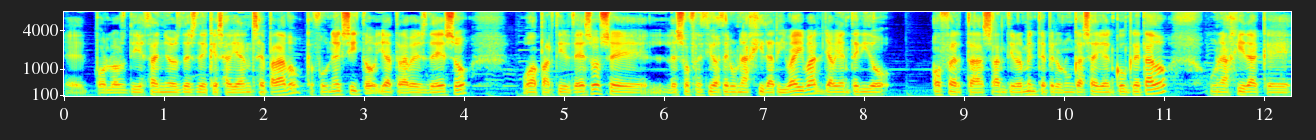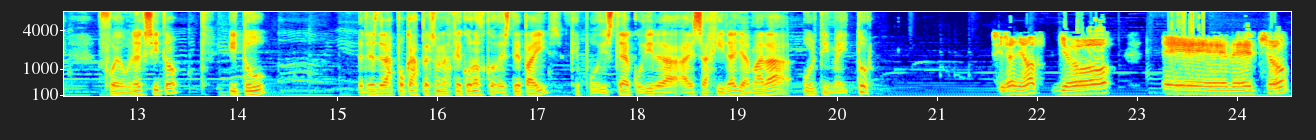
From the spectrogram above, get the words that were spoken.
eh, por los 10 años desde que se habían separado, que fue un éxito y a través de eso o a partir de eso se les ofreció hacer una gira revival. Ya habían tenido ofertas anteriormente pero nunca se habían concretado. Una gira que fue un éxito y tú eres de las pocas personas que conozco de este país que pudiste acudir a, esa gira llamada Ultimate Tour. Sí, señor. Yo, eh, de hecho,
